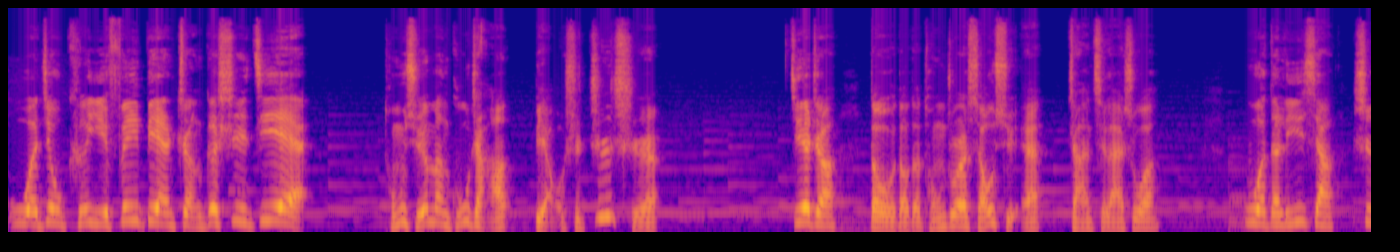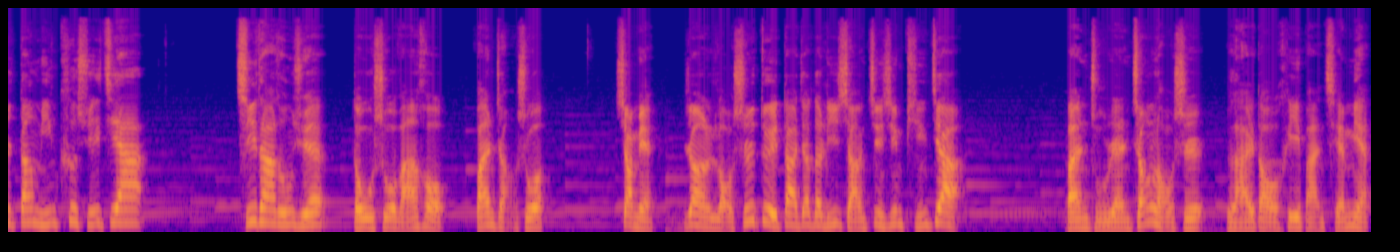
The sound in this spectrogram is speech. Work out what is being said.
我就可以飞遍整个世界。”同学们鼓掌表示支持。接着，豆豆的同桌小雪站起来说：“我的理想是当名科学家。”其他同学都说完后。班长说：“下面让老师对大家的理想进行评价。”班主任张老师来到黑板前面，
